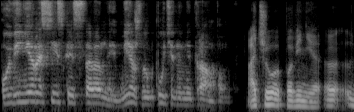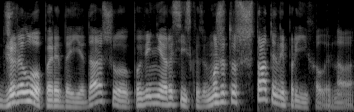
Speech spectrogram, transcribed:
по вине российской стороны между Путиным и Трампом А чого по війні? Е, Джерело передає, да, що по війні російської. Може, то ж Штати не приїхали на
